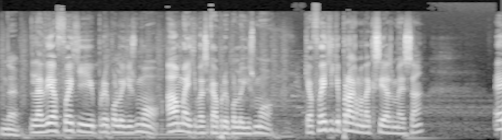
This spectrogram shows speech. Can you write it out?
ναι. Δηλαδή, αφού έχει προπολογισμό, άμα έχει βασικά προπολογισμό και αφού έχει και πράγματα αξίας μέσα, ε,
